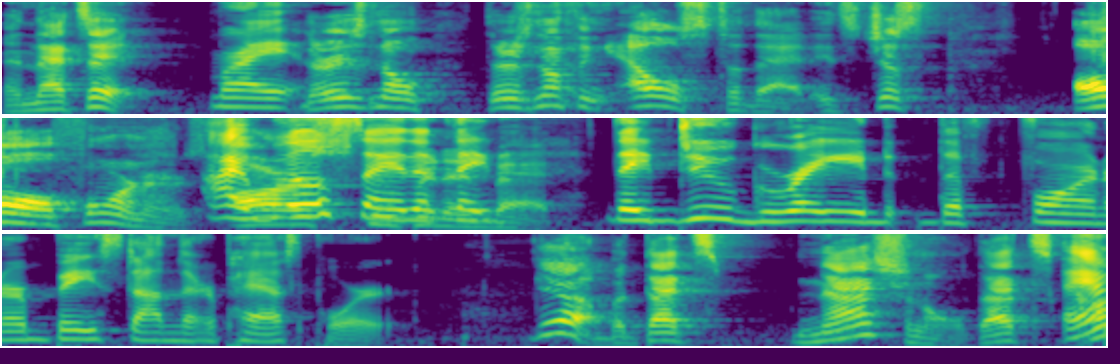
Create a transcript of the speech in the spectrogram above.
and that's it. Right. There is no, there's nothing else to that. It's just all foreigners. I will say that they bad. they do grade the foreigner based on their passport. Yeah, but that's national. That's country.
